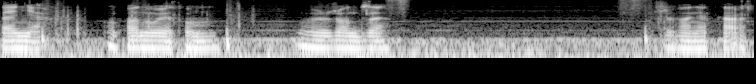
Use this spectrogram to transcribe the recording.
Ale nie. Opanuję tą rządzę używania kart.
